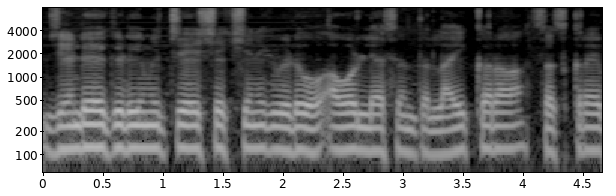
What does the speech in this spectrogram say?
झेंडे अकॅडमीचे शैक्षणिक व्हिडिओ आवडले असेल तर लाईक करा सबस्क्राईब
